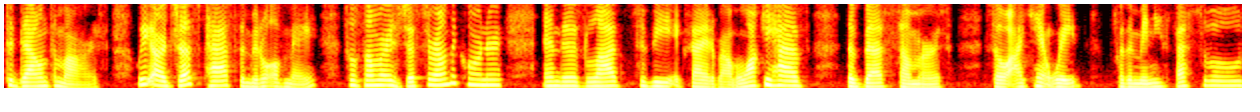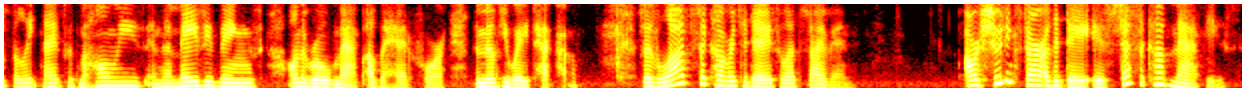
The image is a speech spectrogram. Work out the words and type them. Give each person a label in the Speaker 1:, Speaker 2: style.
Speaker 1: To Down to Mars. We are just past the middle of May, so summer is just around the corner and there's lots to be excited about. Milwaukee has the best summers, so I can't wait for the mini festivals, the late nights with my homies, and the amazing things on the roadmap up ahead for the Milky Way Tech Hub. So there's lots to cover today, so let's dive in. Our shooting star of the day is Jessica Matthews.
